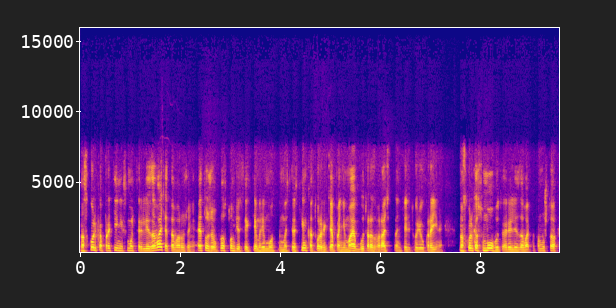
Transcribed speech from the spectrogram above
Насколько противник сможет реализовать это вооружение, это уже вопрос в том числе к тем ремонтным мастерским, которые, как я понимаю, будут разворачиваться на территории Украины. Насколько смогут реализовать, потому что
